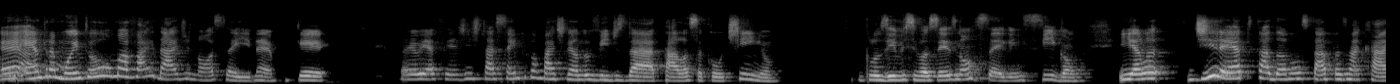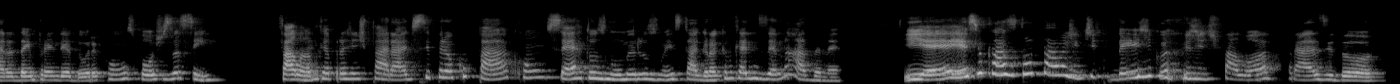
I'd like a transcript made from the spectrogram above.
É, entra muito uma vaidade nossa aí, né? Porque eu e a Fê, a gente está sempre compartilhando vídeos da Thalassa Coutinho, Inclusive, se vocês não seguem, sigam. E ela direto tá dando uns tapas na cara da empreendedora com uns posts assim, falando que é para a gente parar de se preocupar com certos números no Instagram que não querem dizer nada, né? E é esse o caso total. A gente, desde quando a gente falou a frase do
